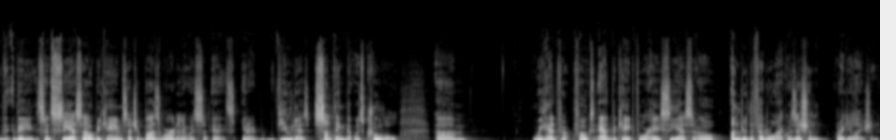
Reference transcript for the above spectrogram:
the, the, since CSO became such a buzzword and it was you know viewed as something that was cool, um, we had f- folks advocate for a CSO under the federal acquisition regulation.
